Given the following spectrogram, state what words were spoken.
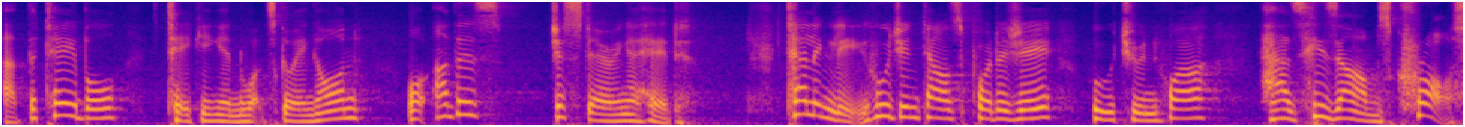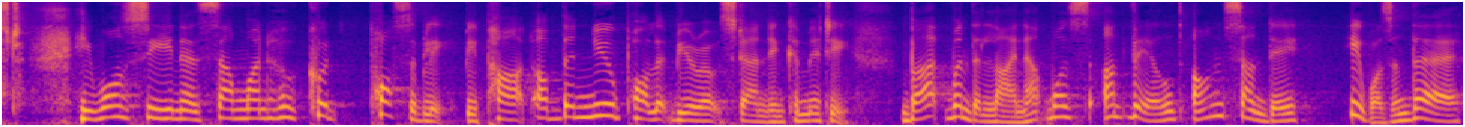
at the table taking in what's going on, while others just staring ahead. Tellingly, Hu Jintao's protege, Hu Chunhua, has his arms crossed. He was seen as someone who could possibly be part of the new Politburo Standing Committee. But when the lineup was unveiled on Sunday, he wasn't there.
